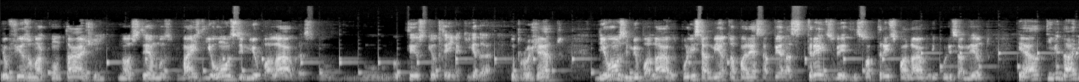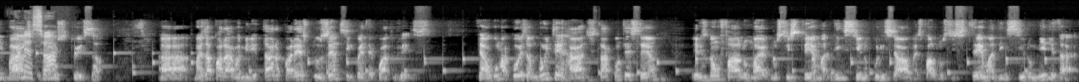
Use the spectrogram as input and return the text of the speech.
Eu fiz uma contagem, nós temos mais de 11 mil palavras no, no, no texto que eu tenho aqui da, do projeto. De 11 mil palavras, policiamento aparece apenas três vezes, só três palavras de policiamento, que é a atividade básica da instituição. Ah, mas a palavra militar aparece 254 vezes. Alguma coisa muito errada está acontecendo eles não falam mais no sistema de ensino policial, mas falam no sistema de ensino militar.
